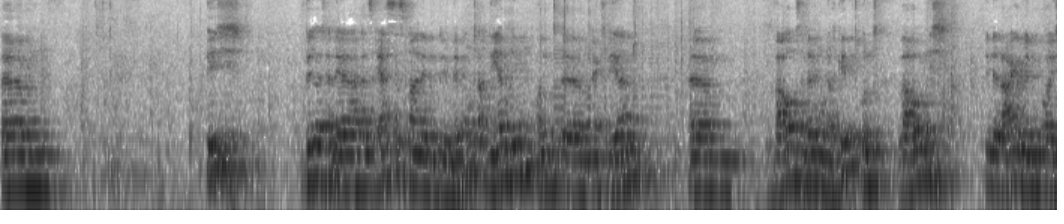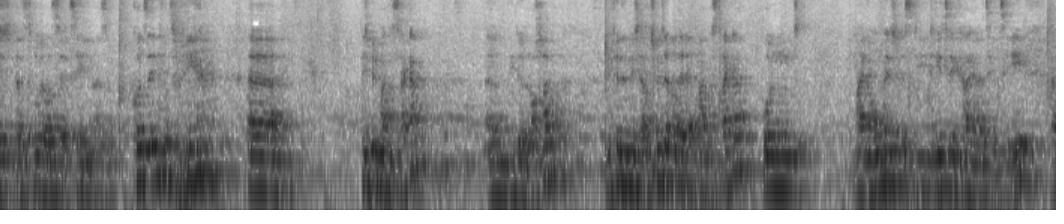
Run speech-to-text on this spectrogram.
Ähm, ich will euch der, als erstes mal den, den Webmontag näher bringen und ähm, erklären, ähm, warum es einen Webmontag gibt und warum ich in der Lage bin, euch darüber was zu erzählen. Also kurze Info zu mir. Äh, ich bin Markus Zacker ähm, wie Locher. Ihr findet mich auf Twitter unter Markus Tacker und meine Homepage ist die TCKRCC. Da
